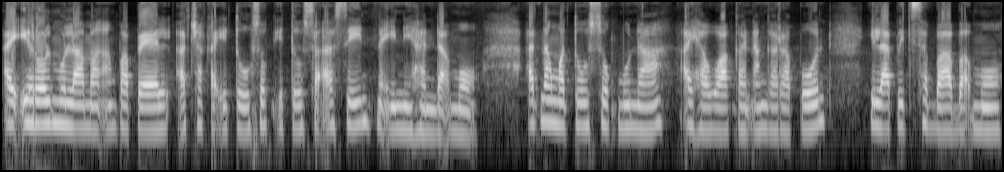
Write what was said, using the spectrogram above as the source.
ay i-roll mo lamang ang papel at saka itusok ito sa asin na inihanda mo. At nang matusok mo na, ay hawakan ang garapon, ilapit sa baba mo,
